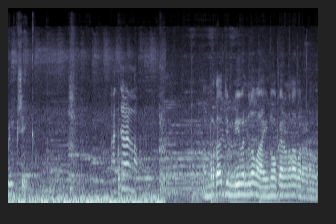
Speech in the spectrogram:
മിൽക്ക് ഷേക്ക് അമൃത ജിമ്മി വരുന്നത് വായി നോക്കാനാണെന്നാ പറയണത്.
